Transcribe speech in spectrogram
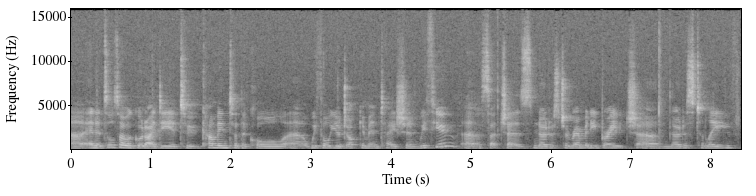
Uh, and it's also a good idea to come into the call uh, with all your documentation with you, uh, such as notice to remedy breach, um, notice to leave,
